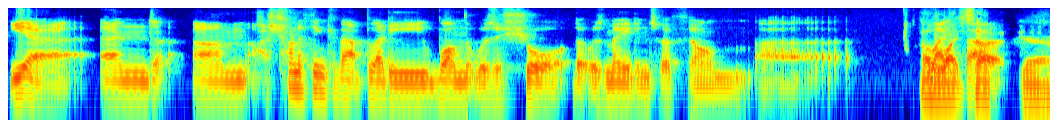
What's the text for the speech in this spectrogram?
yeah, and um, I was trying to think of that bloody one that was a short that was made into a film. Uh, oh, Lights lights Out. out. Yeah,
